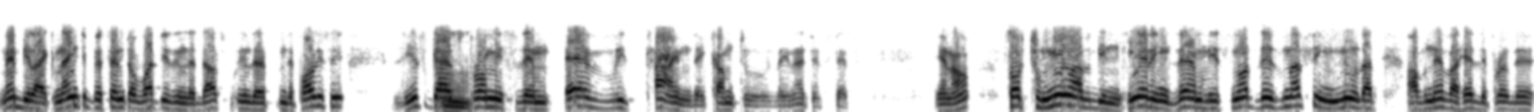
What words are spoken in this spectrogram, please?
maybe like 90% of what is in the in the in the policy, these guys Mm. promise them every time they come to the United States. You know? So to me, I've been hearing them. It's not. There's nothing new that I've never heard the pro- the,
